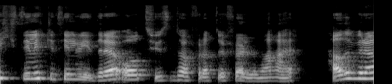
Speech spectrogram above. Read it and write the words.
Riktig lykke til videre, og tusen takk for at du følger meg her. Ha det bra!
